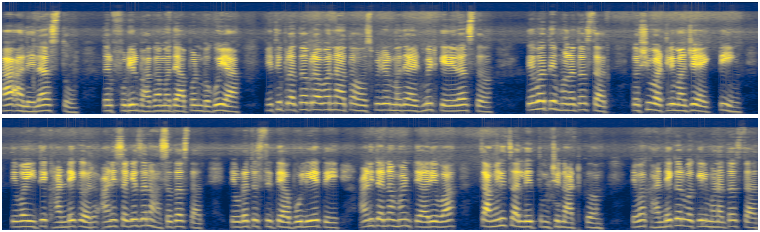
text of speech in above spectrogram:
हा आलेला असतो. तर पुढील भागामध्ये आपण बघूया. इथे प्रतापरावांना आता हॉस्पिटलमध्ये ॲडमिट केलेलं असतं. तेव्हा ते म्हणत असतात कशी वाटली माझी ॲक्टिंग तेव्हा इथे खांडेकर आणि सगळेजण हसत असतात. तेवढ्यातच तिथे अबोली येते आणि त्यांना म्हणते अरे वा चांगली चालली आहेत तुमची नाटकं. तेव्हा खांडेकर वकील म्हणत असतात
